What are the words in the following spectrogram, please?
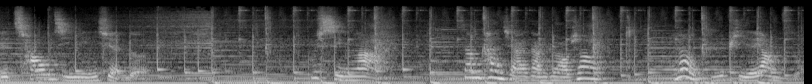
也超级明显的。不行啊，这样看起来感觉好像好像有橘皮的样子哦。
